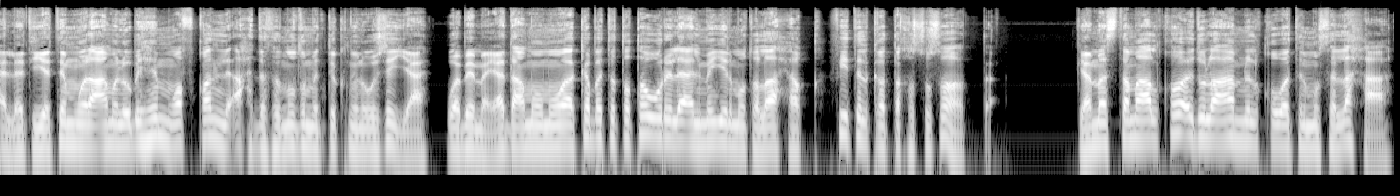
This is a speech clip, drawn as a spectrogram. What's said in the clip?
التي يتم العمل بهم وفقا لأحدث النظم التكنولوجية وبما يدعم مواكبة التطور العلمي المتلاحق في تلك التخصصات. كما استمع القائد العام للقوات المسلحة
